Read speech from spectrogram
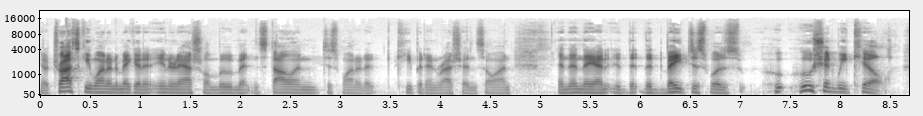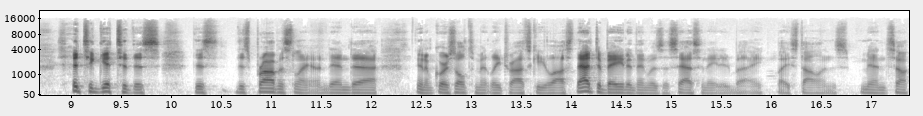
you know Trotsky wanted to make it an international movement and Stalin just wanted to keep it in Russia and so on and then they the, the debate just was who, who should we kill to get to this this this promised land? And uh, and of course, ultimately Trotsky lost that debate and then was assassinated by by Stalin's men. So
